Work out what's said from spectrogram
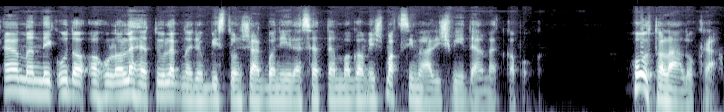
Elmennék oda, ahol a lehető legnagyobb biztonságban érezhettem magam, és maximális védelmet kapok. Hol találok rá?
